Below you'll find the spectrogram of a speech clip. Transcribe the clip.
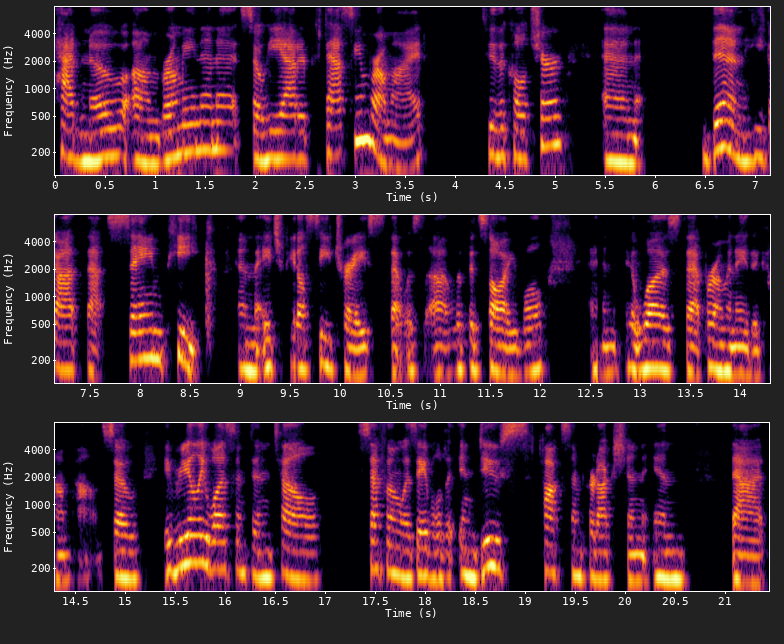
Had no um, bromine in it. So he added potassium bromide to the culture. And then he got that same peak and the HPLC trace that was uh, lipid soluble, and it was that brominated compound. So it really wasn't until Steffen was able to induce toxin production in that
